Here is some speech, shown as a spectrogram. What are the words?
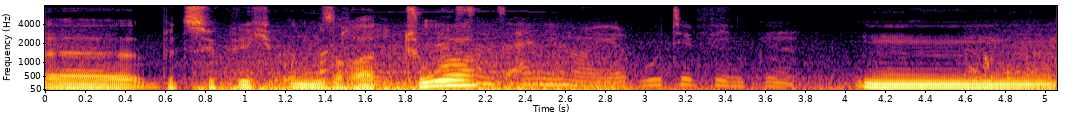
äh, bezüglich unserer Tour. Lass uns eine neue Route finden. Mm,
